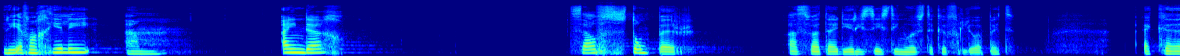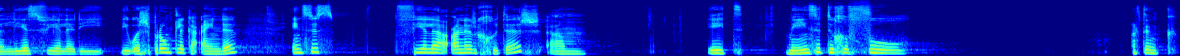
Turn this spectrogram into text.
Hierdie evangelie um eindig self stomper as wat hy deur die 16 hoofstukke verloop het. Ek uh, lees vir julle die die oorspronklike einde en soos vele ander goeters, um het mense toe gevoel ek dink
